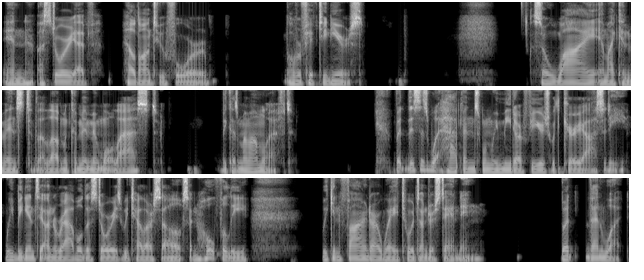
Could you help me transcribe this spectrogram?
And a story I've held on to for over 15 years. So, why am I convinced that love and commitment won't last? Because my mom left. But this is what happens when we meet our fears with curiosity. We begin to unravel the stories we tell ourselves, and hopefully, we can find our way towards understanding. But then what?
